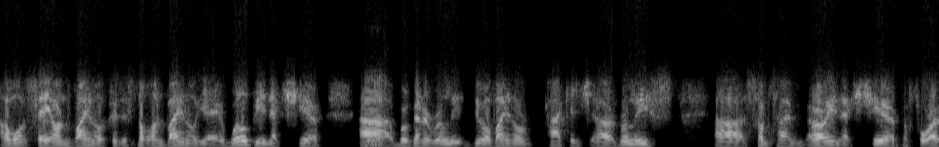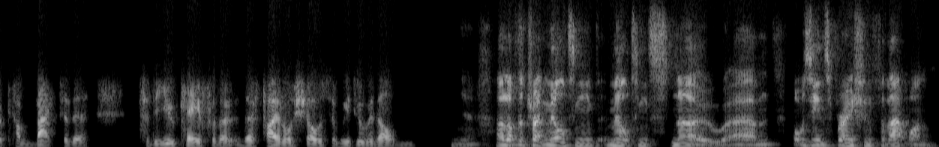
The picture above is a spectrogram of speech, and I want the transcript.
I won't say on vinyl because it's not on vinyl yet. It will be next year. Uh, We're going to do a vinyl package uh, release uh, sometime early next year before I come back to the to the UK for the, the final shows that we do with Elton. Yeah, I love the track "Melting Melting Snow." Um, what was the inspiration for that one?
